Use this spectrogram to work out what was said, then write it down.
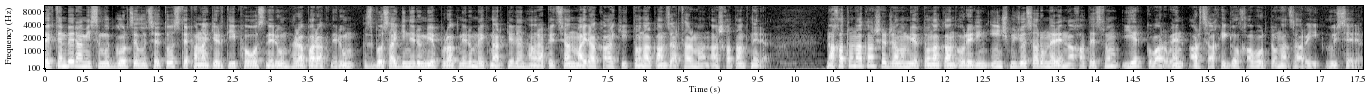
Դեկտեմբեր ամիսը մուտ գործելուց հետո Ստեփանակերտի փողոցներում, հրապարակներում, զբոսայգիներում եւ պուրակներում մեկնարկել են հանրապետության մայրաքաղաքի տոնական զարդարման աշխատանքները։ Նախատոնական շրջանում եւ տոնական օրերին ինչ միջոցառումներ են նախատեսվում, երբ կվառվեն Արցախի գլխավոր տոնածառի լույսերը։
